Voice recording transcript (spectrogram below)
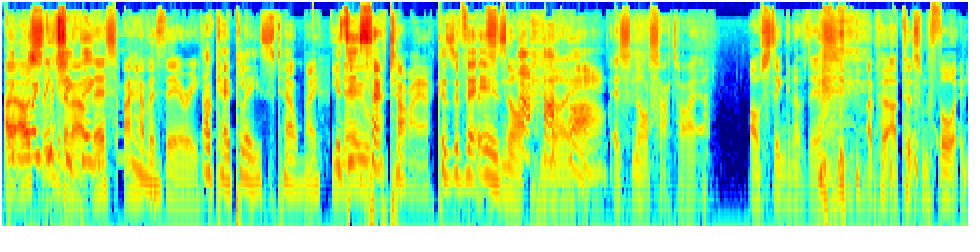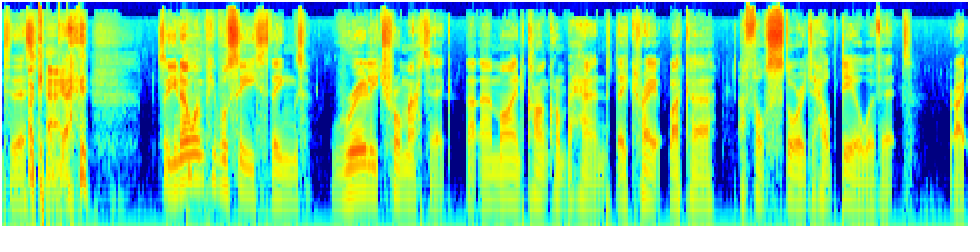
I, Then I was would thinking she about think, this. I have a "Hmm." theory. Okay, please tell me. You is it know- satire? Because if it it's is, not. no, it's not satire. I was thinking of this. I put I put some thought into this. Okay. So you know when people see things really traumatic that their mind can't comprehend, they create like a a false story to help deal with it, right?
